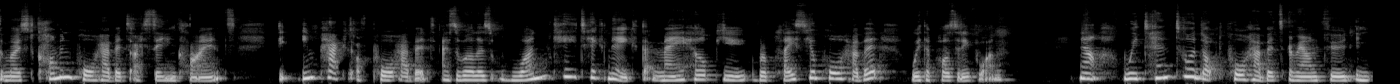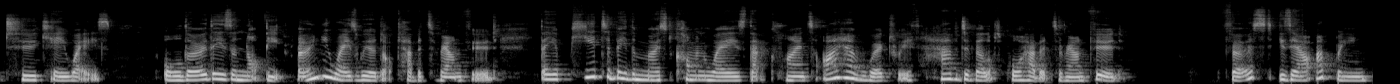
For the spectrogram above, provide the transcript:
the most common poor habits I see in clients, the impact of poor habits, as well as one key technique that may help you replace your poor habit with a positive one. Now, we tend to adopt poor habits around food in two key ways. Although these are not the only ways we adopt habits around food, they appear to be the most common ways that clients I have worked with have developed poor habits around food. First is our upbringing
